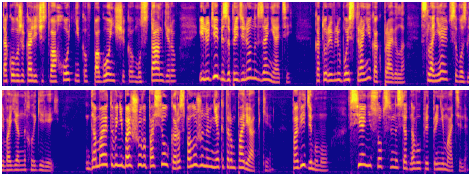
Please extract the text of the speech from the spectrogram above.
такого же количества охотников, погонщиков, мустангеров и людей без определенных занятий, которые в любой стране, как правило, слоняются возле военных лагерей. Дома этого небольшого поселка расположены в некотором порядке. По-видимому, все они собственность одного предпринимателя.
